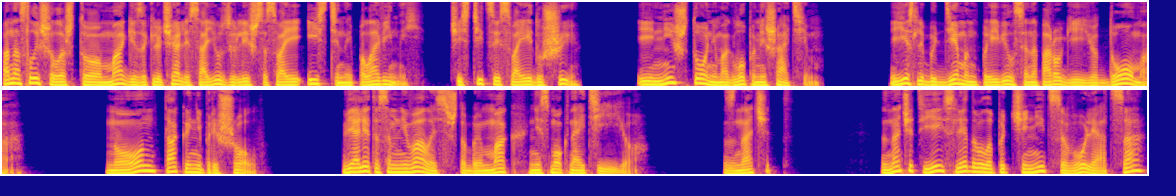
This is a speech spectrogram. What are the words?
Она слышала, что маги заключали союзы лишь со своей истинной половиной, частицей своей души, и ничто не могло помешать им если бы демон появился на пороге ее дома... Но он так и не пришел. Виолетта сомневалась, чтобы маг не смог найти ее. Значит... Значит, ей следовало подчиниться воле отца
